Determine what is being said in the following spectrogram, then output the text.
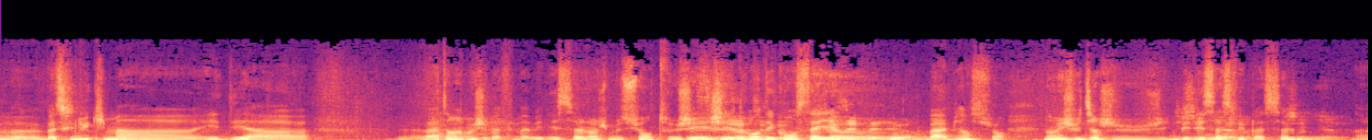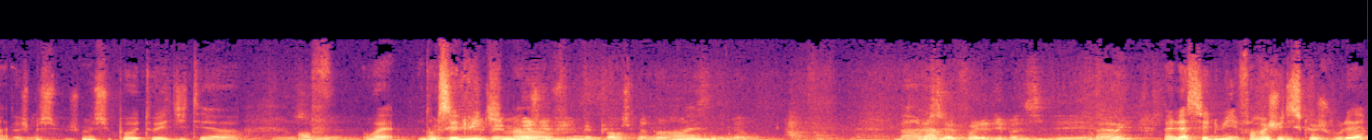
même. euh, bah, c'est lui qui m'a aidé à. Bah, attends, mais moi j'ai pas fait ma BD seule, hein, je me suis entou- j'ai, demandé conseil. meilleur bah bien sûr. Non mais je veux dire, je- une BD ça se Génial, fait pas seul. génial. Ouais, je me suis, je me suis pas auto-édité. euh, en- Génial. ouais, donc je c'est lui file qui m'a. Moi, je lui file mes planches maintenant. Ah ouais. Bah, là, chaque fois, il a des bonnes idées. Bah oui, bah là c'est lui, enfin moi je lui dis ce que je voulais,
